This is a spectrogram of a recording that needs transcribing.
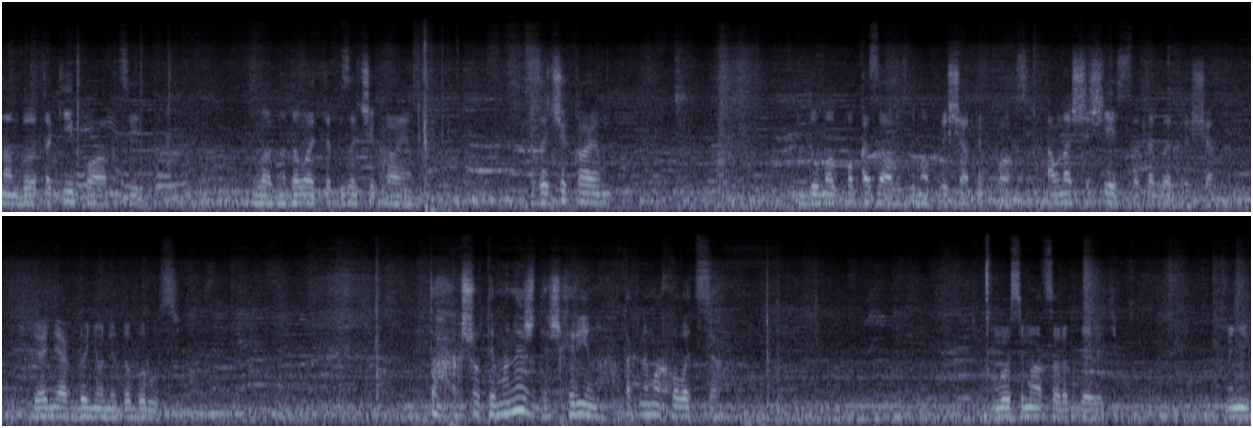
Нам би отакий по акції. Ладно, давайте зачекаємо. Зачекаємо. Думав, показалось, думав хрещатик по акції. А в нас ще ж є АТБ хрещатик. Я ніяк до нього не доберусь. Так, що ти мене ждеш? Хрін, так нема холодця. 18.49. Мені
